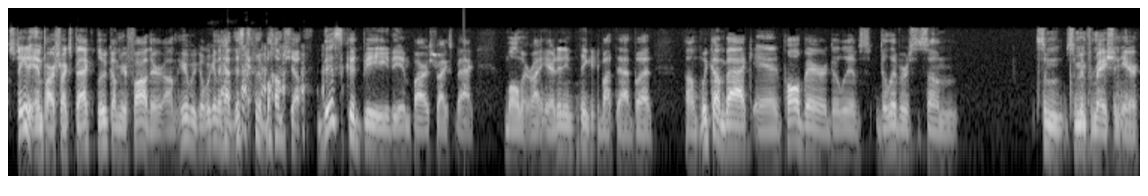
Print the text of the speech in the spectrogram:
speaking of Empire Strikes Back, Luke, I'm your father. Um, here we go. We're gonna have this kind of bombshell. this could be the Empire Strikes Back moment right here. I didn't even think about that, but um, we come back and Paul Bearer delivers delivers some some some information here.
